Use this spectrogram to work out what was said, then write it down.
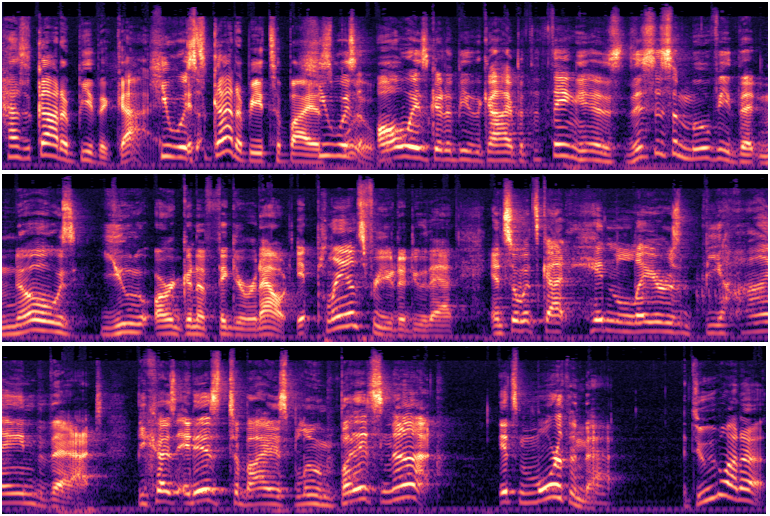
has got to be the guy. He was- It's got to be Tobias. he was Bloom. always going to be the guy but the thing is this is a movie that knows you are going to figure it out it plans for you to do that and so it's got hidden layers behind that because it is tobias bloom but it's not it's more than that Do we want to?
